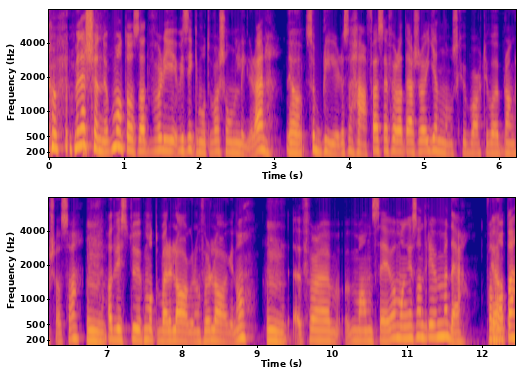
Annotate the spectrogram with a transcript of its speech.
Men jeg skjønner jo på en måte også at fordi hvis ikke motivasjonen ligger der, Ja. så blir det så half-ass. Jeg føler at det er så gjennomskuebart i vår bransje også. Mm. At hvis du på en måte bare lager noe for å lage noe For man ser jo mange som driver med det, på en Ja. måte.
